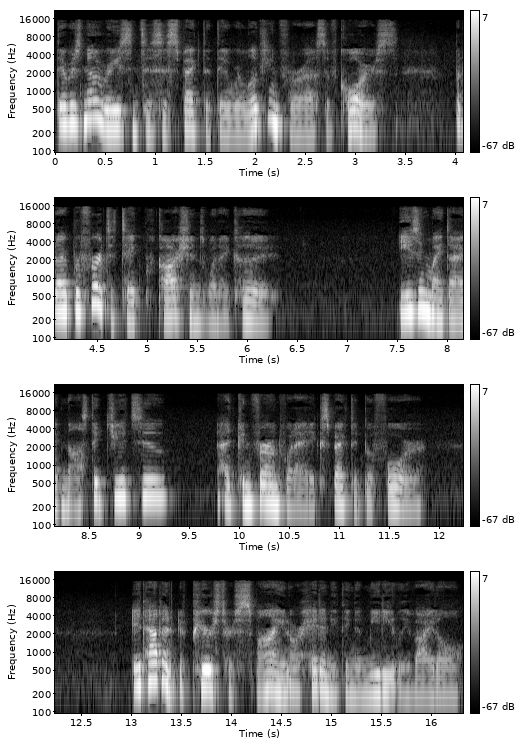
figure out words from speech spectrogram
There was no reason to suspect that they were looking for us, of course, but I preferred to take precautions when I could. Using my diagnostic jutsu had confirmed what I had expected before. It hadn't pierced her spine or hit anything immediately vital,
